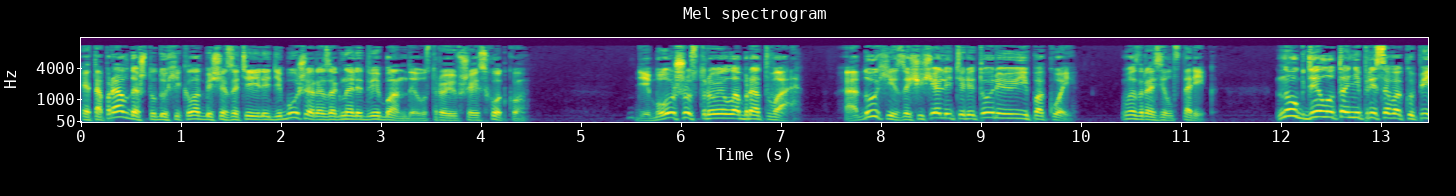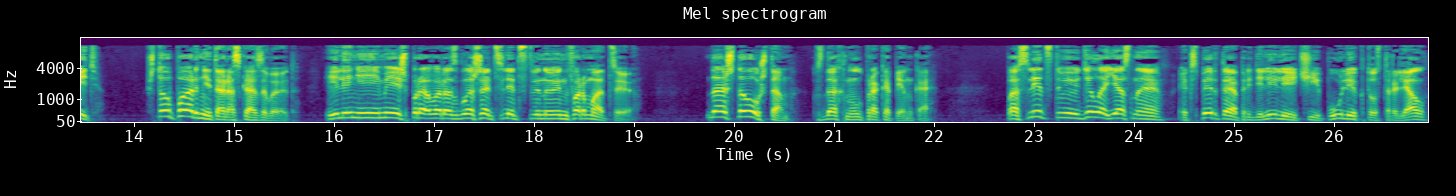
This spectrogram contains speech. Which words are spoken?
«Это правда, что духи кладбища затеяли дебош и разогнали две банды, устроившие сходку?» «Дебош устроила братва, а духи защищали территорию и покой», — возразил старик. «Ну, к делу-то не присовокупить. Что парни-то рассказывают? Или не имеешь права разглашать следственную информацию?» «Да что уж там», — вздохнул Прокопенко. «По следствию дело ясное, эксперты определили, чьи пули, кто стрелял.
